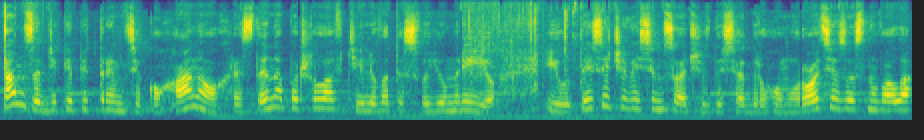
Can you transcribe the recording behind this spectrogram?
Там, завдяки підтримці коханого, Христина почала втілювати свою мрію і у 1862 році заснувала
